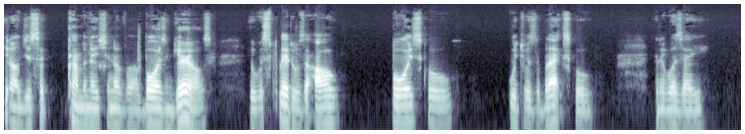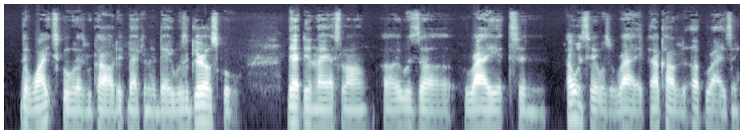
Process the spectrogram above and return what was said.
you know, just a combination of uh, boys and girls, it was split. It was an all boys school, which was a black school, and it was a the white school, as we called it back in the day, was a girls' school. That didn't last long. Uh, it was uh, riots, and I wouldn't say it was a riot. I call it an uprising.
